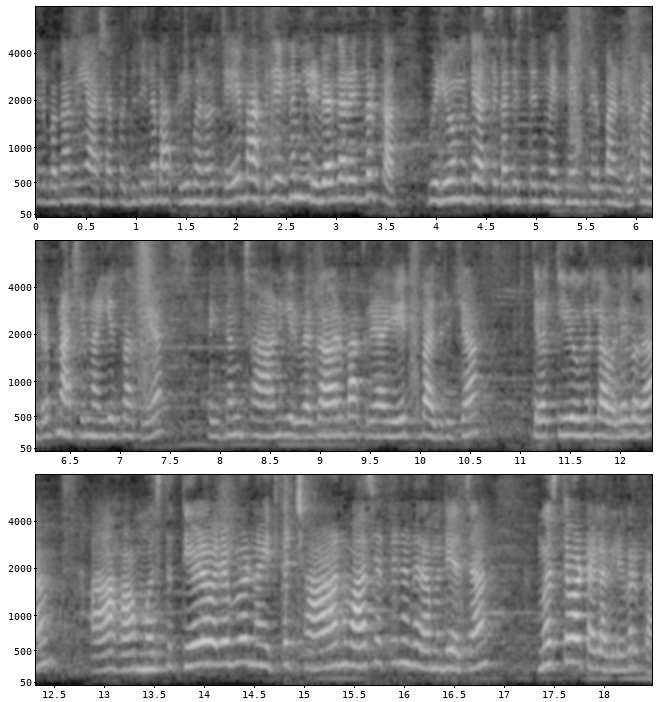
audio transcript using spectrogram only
तर बघा मी अशा पद्धतीनं भाकरी बनवते. भाकरी एकदम हिरव्यागार आहेत बरं का. व्हिडिओमध्ये असं का दिसतात माहीत नाही जर पांढरं पांढरं पण असे नाही आहेत भाकऱ्या. एकदम छान हिरव्यागार भाकऱ्या आहेत बाजरीच्या. त्याला तीळ वगैरे लावले बघा. आ हा मस्त तीळ लावल्यामुळे ना इतका छान वास येते ना घरामध्ये याचा. मस्त वाटायला लागले बरं का.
